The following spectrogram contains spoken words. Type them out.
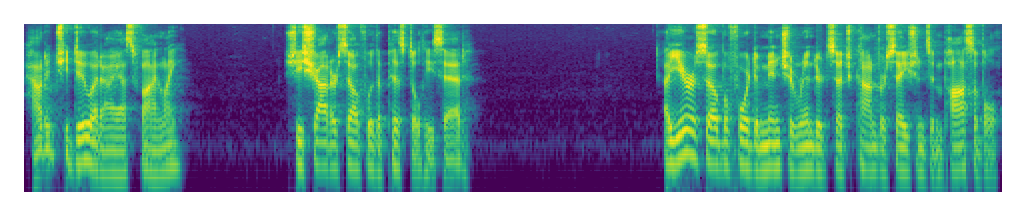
How did she do it? I asked finally. She shot herself with a pistol, he said. A year or so before dementia rendered such conversations impossible,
